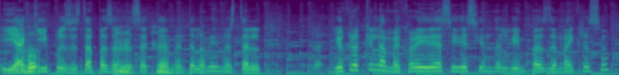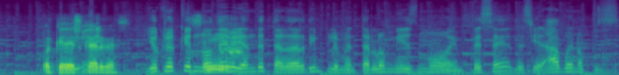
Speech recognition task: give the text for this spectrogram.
Y aquí pues está pasando exactamente lo mismo. Está el, yo creo que la mejor idea sigue siendo el Game Pass de Microsoft. Porque descargas. Yo creo que no sí. deberían de tardar de implementar lo mismo en PC. Decir, ah, bueno, pues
